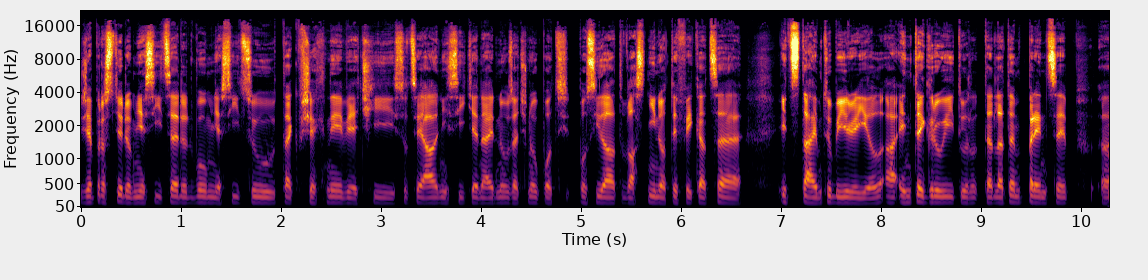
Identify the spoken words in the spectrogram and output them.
že prostě do měsíce, do dvou měsíců, tak všechny větší sociální sítě najednou začnou posílat vlastní notifikace It's time to be real a integrují tenhle ten princip uh,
